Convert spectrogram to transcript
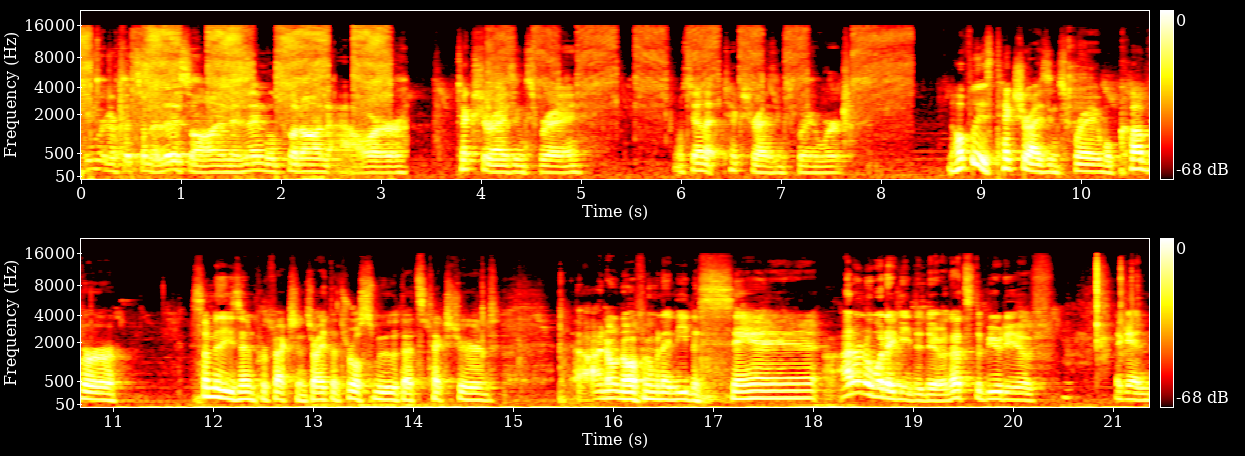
think we're gonna put some of this on and then we'll put on our texturizing spray. We'll see how that texturizing spray works. Hopefully this texturizing spray will cover some of these imperfections, right? That's real smooth, that's textured. I don't know if I'm gonna need to sand. I don't know what I need to do. And that's the beauty of, again,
